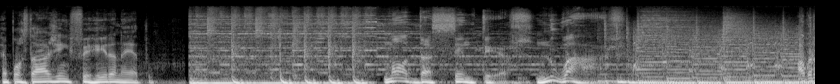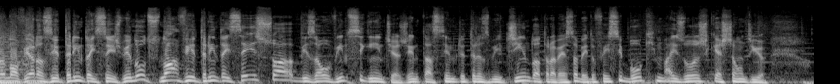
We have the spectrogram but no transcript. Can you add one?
Reportagem Ferreira Neto. Moda Center no ar. Agora 9 horas e 36 minutos, 9 e 36 Só avisar o ouvinte o seguinte: a gente está sempre transmitindo através também do Facebook, mas hoje questão de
